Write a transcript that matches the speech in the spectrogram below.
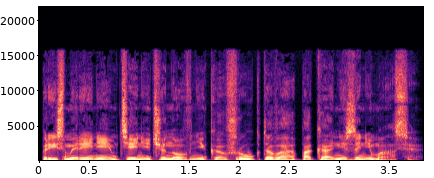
Присмирением тени чиновника Фруктова пока не занимался.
